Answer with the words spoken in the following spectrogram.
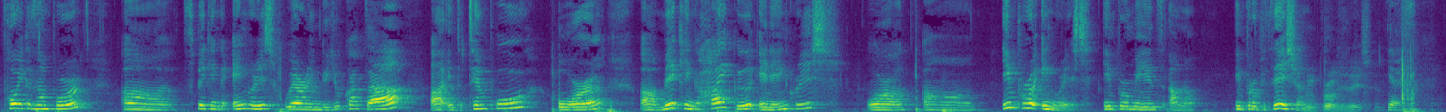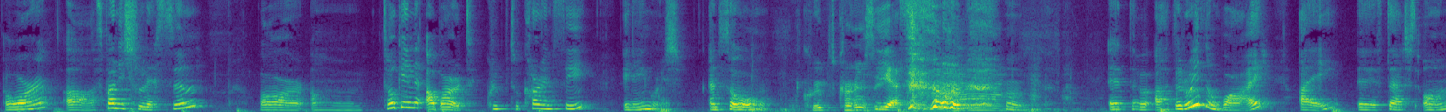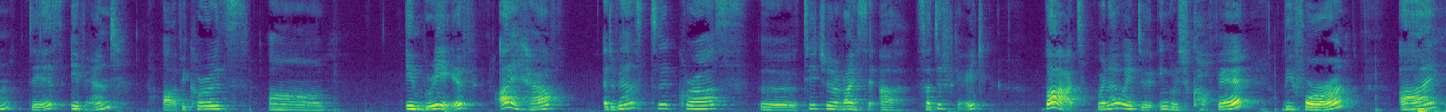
For example, uh, speaking English wearing yukata uh, in the temple, or uh, making haiku in English, or uh, improv English. Improv means uh, improvisation. improvisation Yes, or uh, Spanish lesson, or um, talking about cryptocurrency in English, and so cryptocurrency Yes. Um, and uh, the reason why I uh, started on this event uh, because um, in brief I have advanced class uh, teacher license uh, certificate, but when I went to English cafe before I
